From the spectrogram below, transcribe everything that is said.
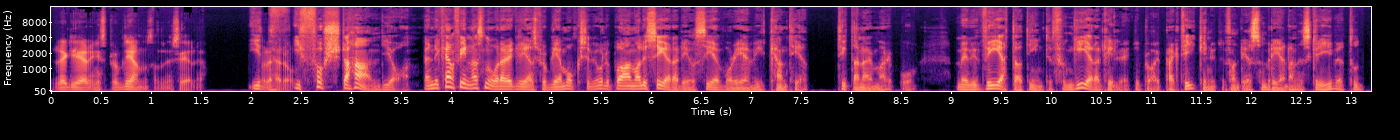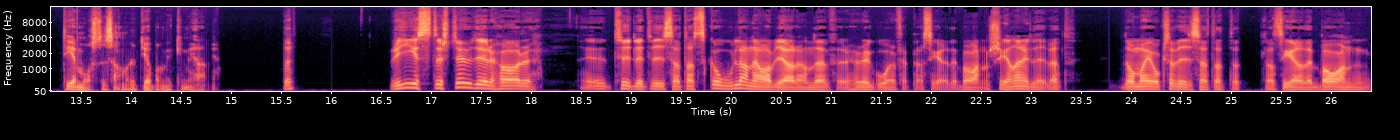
regleringsproblem som du ser det? I, I första hand, ja. Men det kan finnas några regleringsproblem också. Vi håller på att analysera det och se vad det är vi kan titta närmare på. Men vi vet att det inte fungerar tillräckligt bra i praktiken utifrån det som redan är skrivet och det måste samhället jobba mycket mer med. Registerstudier har eh, tydligt visat att skolan är avgörande för hur det går för placerade barn senare i livet. De har ju också visat att, att placerade barn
